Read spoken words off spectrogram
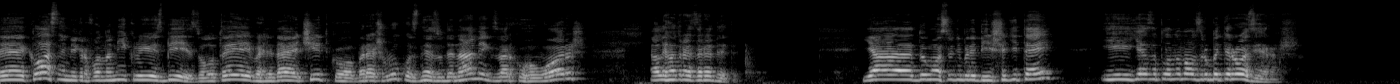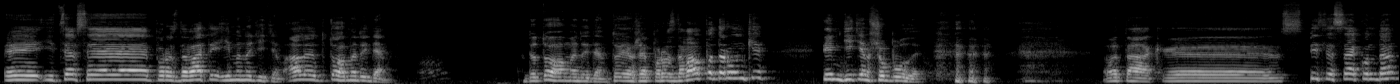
Е, класний мікрофон на мікро USB, золотий, виглядає чітко, береш в руку, знизу динамік, зверху говориш, але його треба зарядити. Я думав, сьогодні буде більше дітей, і я запланував зробити розіграш. Е, і це все пороздавати іменно дітям. Але до того ми дійдемо. До того ми дійдемо. То я вже пороздавав подарунки тим дітям, що були. Отак. Е, Після секунда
